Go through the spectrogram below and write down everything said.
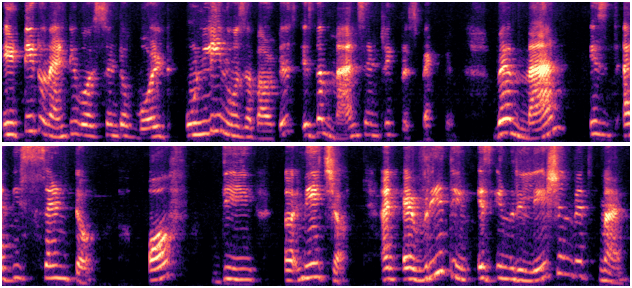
80 to 90 percent of world only knows about it is the man centric perspective where man is at the center of the uh, nature. And everything is in relation with man.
